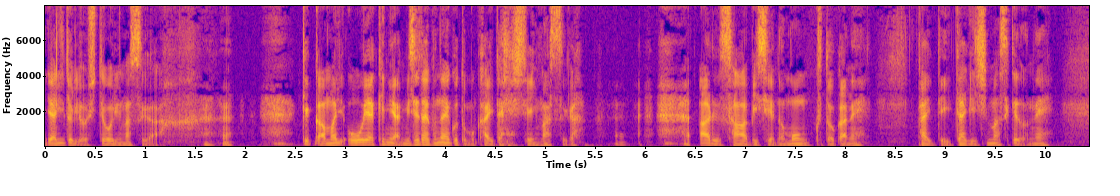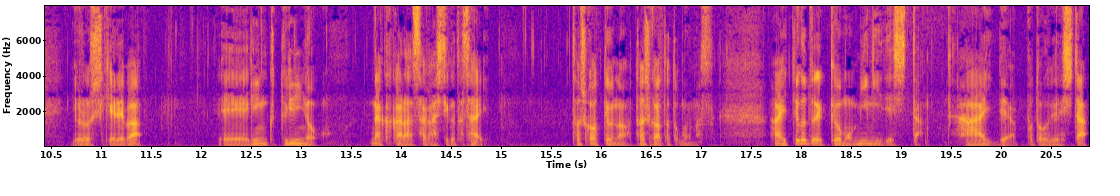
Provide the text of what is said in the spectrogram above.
やりとりをしておりますが、結構あまり公には見せたくないことも書いたりしていますが、あるサービスへの文句とかね、書いていたりしますけどね、よろしければ、えー、 Linktree の中から探してください。確かあったよな。確かあったと思います。はい。ということで今日もミニでした。はい。では、ポトフでした。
